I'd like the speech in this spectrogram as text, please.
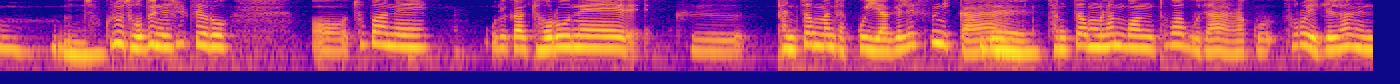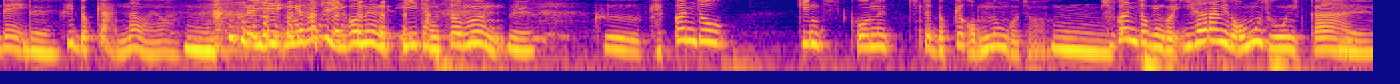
음, 그렇죠. 그리고 저도 이제 실제로 어 초반에 우리가 결혼의 그 단점만 자꾸 이야기를 했으니까 네. 장점을 한번 토봐보자라고 서로 얘기를 하는데 네. 그게 몇 개 안 나와요. 음. 그러니까 이게, 이게 사실 이거는 이 장점은 네. 그 객관적인 거는 진짜 몇 개가 없는 거죠. 음. 주관적인 거예요. 이 사람이 너무 좋으니까 네.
